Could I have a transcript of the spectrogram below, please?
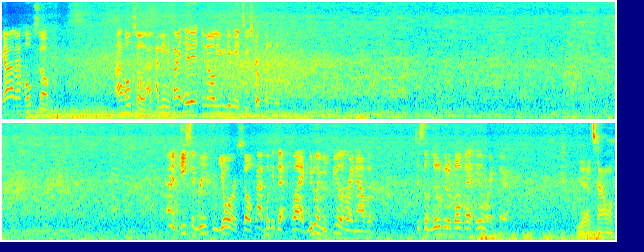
God, I hope so. I hope so. I, I mean, if I hit it, you know, you can give me a two-stroke penalty. decent read from yours. So, God, look at that flag. We don't even feel it right now, but just a little bit above that hill right there. Yeah, that's howling.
